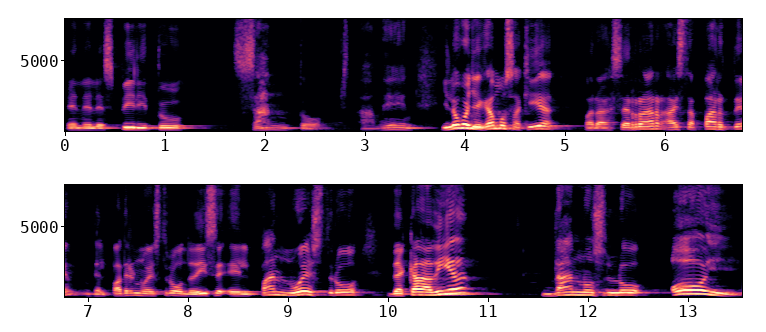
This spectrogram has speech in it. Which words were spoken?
en el Espíritu Santo. Amén. Y luego llegamos aquí para cerrar a esta parte del Padre Nuestro, donde dice, el pan nuestro de cada día, dánoslo hoy.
